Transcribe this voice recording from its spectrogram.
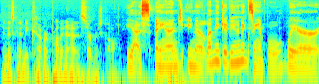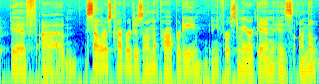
then it's going to be covered probably not at a service call. Yes, and you know, let me give you an example where if um, seller's coverage is on the property, First American is on the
